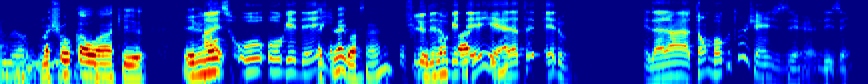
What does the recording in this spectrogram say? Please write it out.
meu. Baixou o Cauã aqui. Ele Mas não. o É Ogedei, aquele negócio, né? o filho ele dele, não tá Ogedei, aqui. era treteiro. Ele era tão bom quanto o Gengis, dizem.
